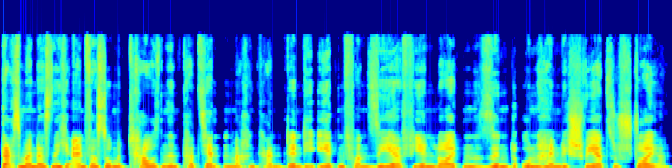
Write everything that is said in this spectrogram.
dass man das nicht einfach so mit tausenden Patienten machen kann. Denn Diäten von sehr vielen Leuten sind unheimlich schwer zu steuern.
